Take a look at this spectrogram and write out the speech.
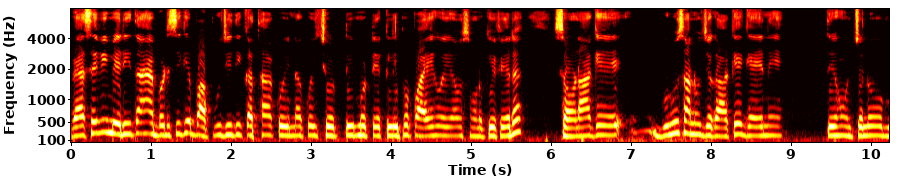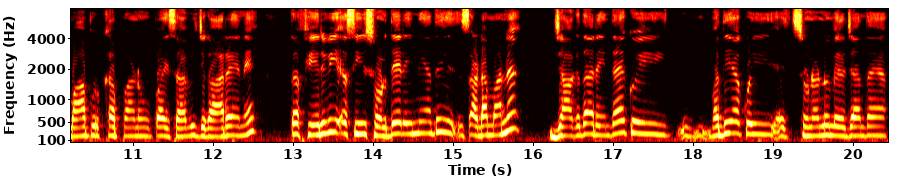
ਵੈਸੇ ਵੀ ਮੇਰੀ ਤਾਂ ਹੈਬਿਟ ਸੀ ਕਿ ਬਾਪੂ ਜੀ ਦੀ ਕਥਾ ਕੋਈ ਨਾ ਕੋਈ ਛੋਟੀ ਮੋਟੇ ਕਲਿੱਪ ਪਾਏ ਹੋਏ ਆ, ਉਹ ਸੁਣ ਕੇ ਫਿਰ ਸੌਣਾ ਕਿ ਗੁਰੂ ਸਾਨੂੰ ਜਗਾ ਕੇ ਗਏ ਨੇ। ਤੇ ਹੁਣ ਚਲੋ ਮਹਾਂਪੁਰਖ ਆਪਾਂ ਨੂੰ ਭਾਈ ਸਾਹਿਬ ਵੀ ਜਗਾ ਰਹੇ ਨੇ, ਤਾਂ ਫਿਰ ਵੀ ਅਸੀਂ ਸੁਣਦੇ ਰਹਿੰਦੇ ਆ ਤੇ ਸਾਡਾ ਮਨ ਜਾਗਦਾ ਰਹਿੰਦਾ ਹੈ, ਕੋਈ ਵਧੀਆ ਕੋਈ ਸੁਣਨ ਨੂੰ ਮਿਲ ਜਾਂਦਾ ਹੈ।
